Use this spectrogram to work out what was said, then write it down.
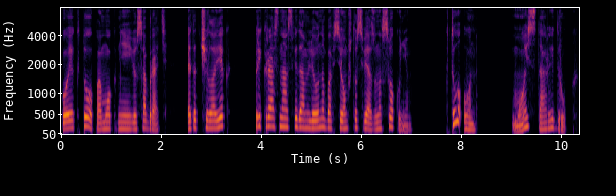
Кое-кто помог мне ее собрать. Этот человек прекрасно осведомлен обо всем, что связано с окунем. Кто он? Мой старый друг.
